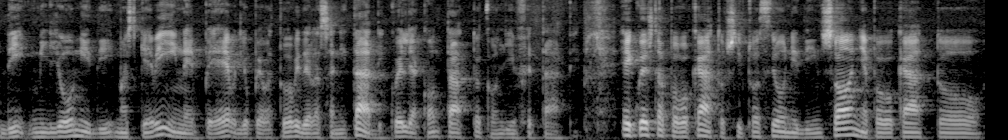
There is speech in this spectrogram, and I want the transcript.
di milioni di mascherine per gli operatori della sanità, di quelli a contatto con gli infettati. E questo ha provocato situazioni di insonnia, ha provocato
